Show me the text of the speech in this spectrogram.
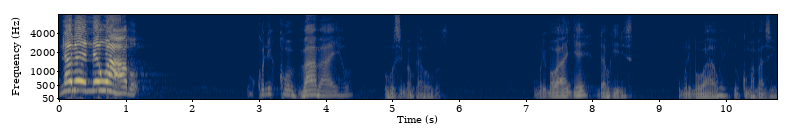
na bene wabo. Uko niko babayeho ubuzima bwabo bwose. Umurimo wanjye ndabwiriza. Umurimo wawe ni ukumpa amazi yo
